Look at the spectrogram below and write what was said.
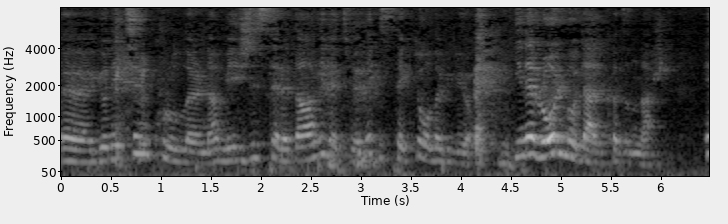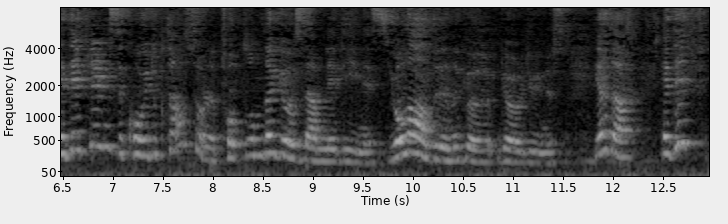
e, yönetim kurullarına, meclislere dahil etmede istekli olabiliyor. Yine rol model kadınlar. Hedeflerinizi koyduktan sonra toplumda gözlemlediğiniz, yol aldığını gö- gördüğünüz ya da hedef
